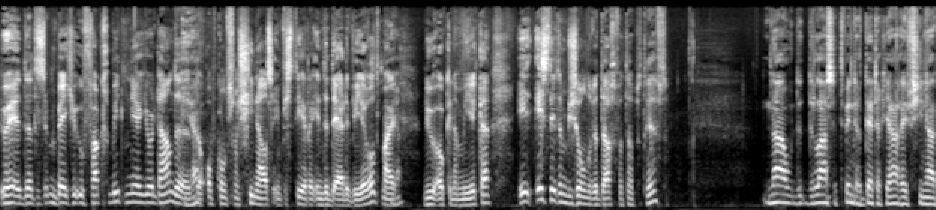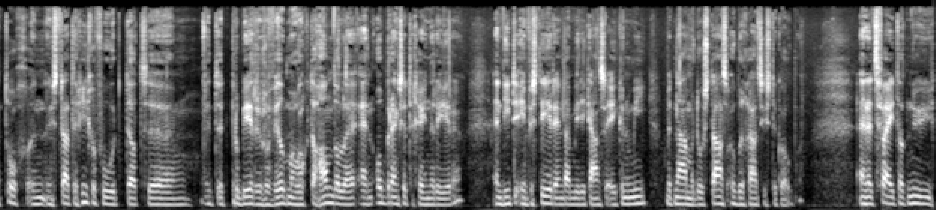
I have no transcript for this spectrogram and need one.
U, dat is een beetje uw vakgebied, meneer Jordaan. De, de opkomst van China als investeerder in de derde wereld. Maar nu ook in Amerika. Is, is, dit een bijzondere dag wat dat betreft? Nou, de, de, laatste 20, 30 jaar heeft China toch een, een strategie gevoerd... dat uh, het, het, proberen zoveel mogelijk te handelen en opbrengsten te genereren. En die te investeren in de Amerikaanse economie. Met name door staatsobligaties te kopen. En het feit dat nu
